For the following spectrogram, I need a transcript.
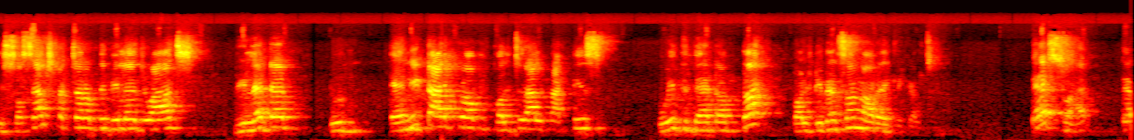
The social structure of the village was related to any type of cultural practice with that of the cultivation or agriculture. That's why they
